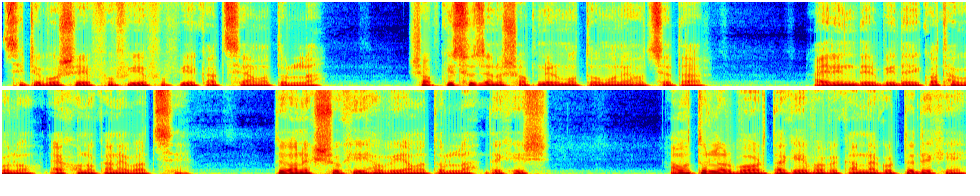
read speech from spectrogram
সিটে বসে ফুফিয়ে ফুফিয়ে কাঁদছে আমাতুল্লাহ। সব কিছু যেন স্বপ্নের মতো মনে হচ্ছে তার। আইরিনদের বিদায়ী কথাগুলো এখনও কানে বাজছে। তুই অনেক সুখী হবি আমাতুল্লাহ, দেখিস। আমাতুল্লাহর বর তাকে এভাবে কান্না করতে দেখে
